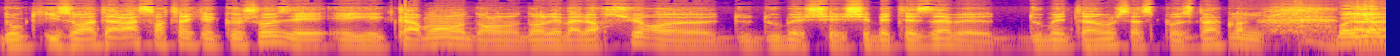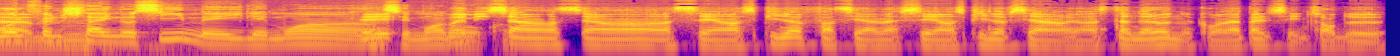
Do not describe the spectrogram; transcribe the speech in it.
Donc ils ont intérêt à sortir quelque chose et, et clairement dans, dans les valeurs sûres euh, de, chez, chez Bethesda, euh, Doom Eternal, ça se pose là quoi. Mm. Bon, il y a Euh, Wolfenstein aussi, mais il est moins, c'est moins ouais, c'est un, un, c'est un spin-off. Enfin, c'est un, un spin-off, c'est un, un standalone qu'on appelle. C'est une sorte de,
